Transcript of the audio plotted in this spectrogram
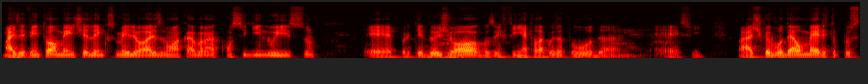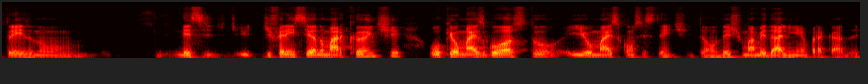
Mas eventualmente elencos melhores vão acabar conseguindo isso, é, porque dois jogos, enfim, aquela coisa toda. É, enfim, acho que eu vou dar o um mérito para os três. Eu não, nesse diferenciando marcante, o que eu mais gosto e o mais consistente. Então, eu deixo uma medalhinha para cada.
